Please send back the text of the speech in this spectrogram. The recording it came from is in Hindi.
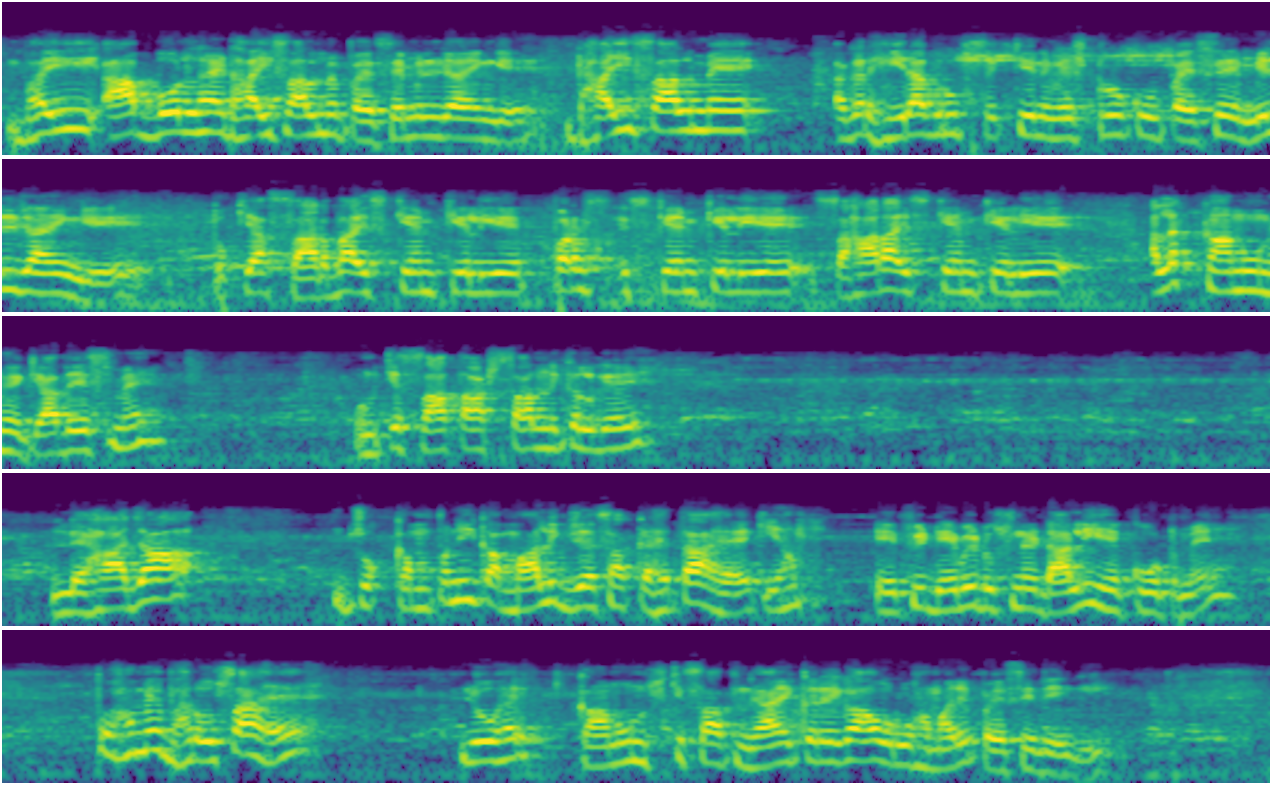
भाई, आप बोल रहे हैं ढाई साल में पैसे मिल जाएँगे, ढाई साल में अगर हीरा ग्रुप से के इन्वेस्टरों को पैसे मिल जाएँगे तो क्या शारदा स्कैम के लिए, पर्स स्कैम के लिए, सहारा स्कैम के लिए अलग कानून है क्या देश में? उनके सात आठ साल निकल गए। लिहाजा जो कंपनी का मालिक जैसा कहता है कि हम एफिडेविट उसने डाली है कोर्ट में तो हमें भरोसा है, जो है कानून उसके साथ न्याय करेगा और वो हमारे पैसे देगी।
